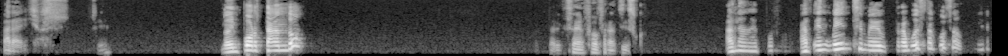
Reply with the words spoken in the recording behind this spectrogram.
para ellos no importando. Parece que se fue Francisco. Háblame, por favor. Ven, ven, se me trabó esta cosa. Mira.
